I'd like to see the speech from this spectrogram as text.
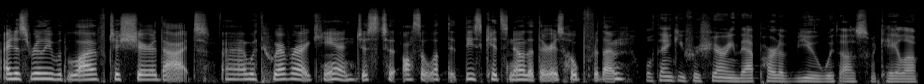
I just really would love to share that uh, with whoever I can, just to also let the, these kids know that there is hope for them. Well, thank you for sharing that part of you with us, Makaila.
